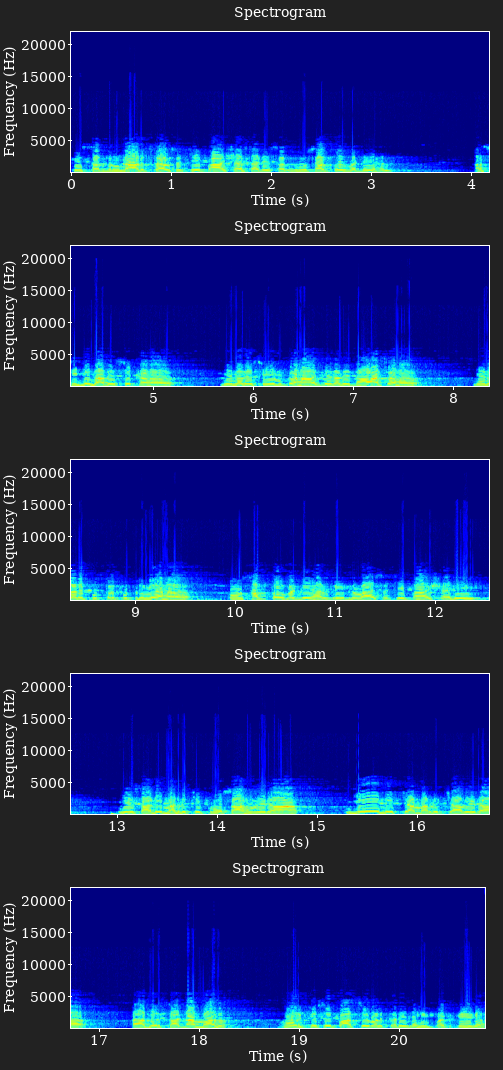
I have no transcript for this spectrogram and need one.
ਕਿ ਸਤਿਗੁਰੂ ਨਾਨਕ ਸਾਹਿਬ, ਸੱਚੇ ਪਾਤਸ਼ਾਹ ਸਾਡੇ ਸਤਿਗੁਰੂ ਸਭ ਤੋਂ ਵੱਡੇ ਹਨ। ਅਸੀਂ ਜਿਨ੍ਹਾਂ ਦੇ ਸਿੱਖ ਹਾਂ, ਜਿਨ੍ਹਾਂ ਦੇ ਸੇਵਕ ਹਾਂ, ਜਿਨ੍ਹਾਂ ਦੇ ਦਾਸ ਹਾਂ, ਜਿਨ੍ਹਾਂ ਦੇ ਪੁੱਤਰ ਪੁੱਤਰੀਆਂ ਹਾਂ, ਉਹ ਸਭ ਤੋਂ ਵੱਡੇ ਹਨ ਗਰੀਬ ਨਿਵਾਸ ਸੱਚੇ ਪਾਤਸ਼ਾਹ ਜੀ। ਜੇ ਸਾਡੇ ਮਨ ਵਿੱਚ ਭਰੋਸਾ ਹੋਵੇਗਾ ਜੇ ਨਿਸ਼ਚਾ ਮਨ ਵਿੱਚ ਆਵੇਗਾ, ਤਾਂ ਫਿਰ ਸਾਡਾ ਮਨ ਹੋਰ ਕਿਸੇ ਪਾਸੇ ਵੱਲ ਕਦੇ ਨਹੀਂ ਭਟਕੇਗਾ।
